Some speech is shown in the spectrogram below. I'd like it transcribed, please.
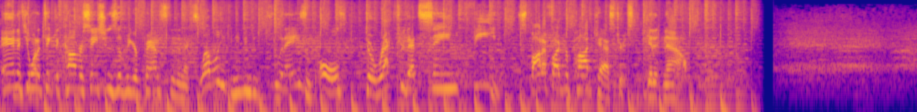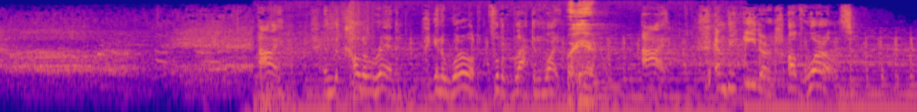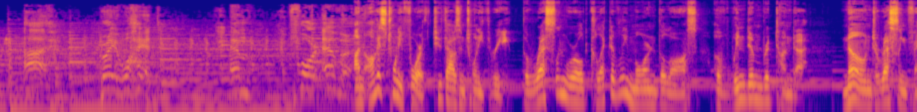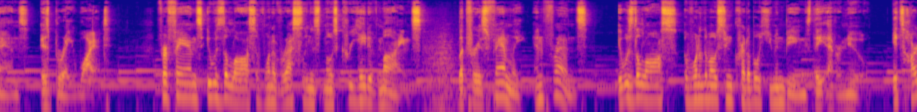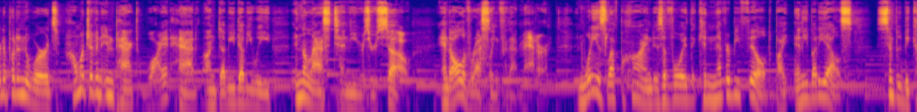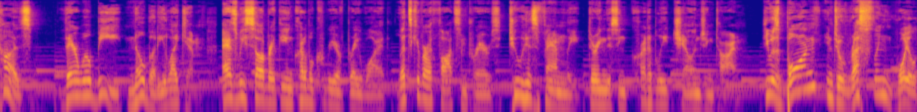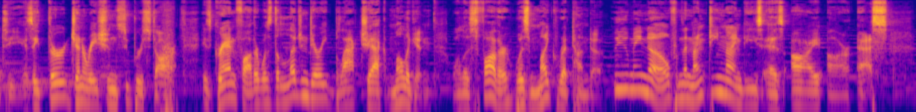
And if you want to take the conversations of your fans to the next level, you can even do Q&As and polls direct through that same feed. Spotify for podcasters. Get it now. I am the color red in a world full of black and white. We're here. I am the eater of worlds. I, Bray Wyatt, am forever. On August 24th, 2023, the wrestling world collectively mourned the loss of Windham Rotunda, known to wrestling fans as Bray Wyatt. For fans, it was the loss of one of wrestling's most creative minds, but for his family and friends, it was the loss of one of the most incredible human beings they ever knew. It's hard to put into words how much of an impact Wyatt had on WWE in the last 10 years or so, and all of wrestling for that matter. And what he has left behind is a void that can never be filled by anybody else simply because there will be nobody like him. As we celebrate the incredible career of Bray Wyatt, let's give our thoughts and prayers to his family during this incredibly challenging time. He was born into wrestling royalty as a third generation superstar. His grandfather was the legendary Blackjack Mulligan, while his father was Mike Rotunda, who you may know from the 1990s as IRS.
